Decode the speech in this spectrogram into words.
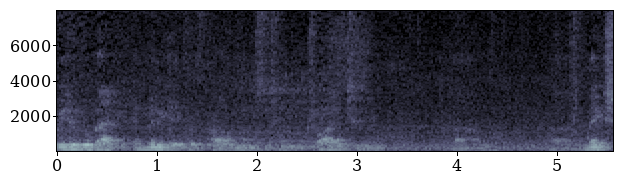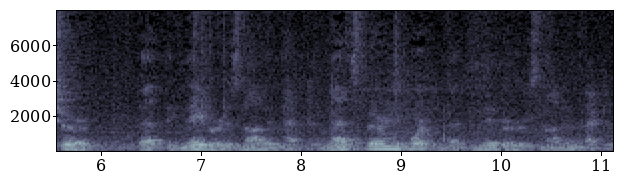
we do go back and mitigate those problems to try to make sure that the neighbor is not impacted. And that's very important, that the neighbor is not impacted.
